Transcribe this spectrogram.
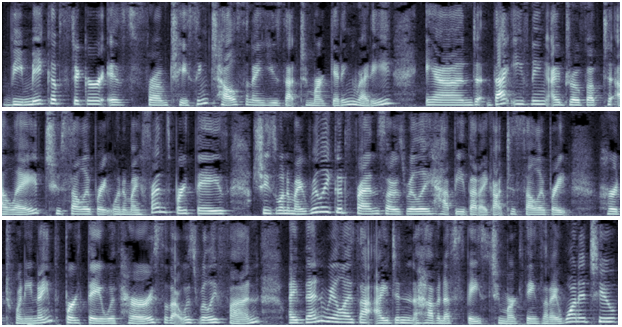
The makeup sticker is from Chasing Chels, and I used that to mark getting ready. And that evening, I drove up to LA to celebrate one of my friend's birthdays. She's one of my really good friends, so I was really happy that I got to celebrate her 29th birthday with her. So that was really fun. I then realized that I didn't have enough space to mark things that I wanted to,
